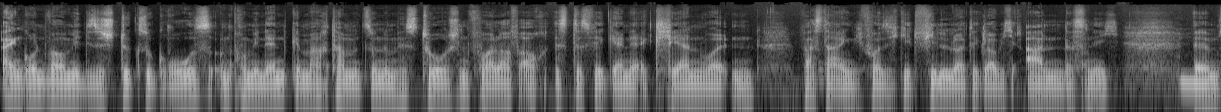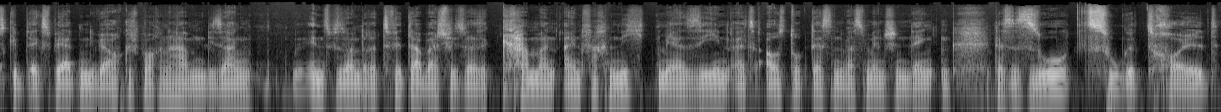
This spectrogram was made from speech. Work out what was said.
Ein Grund, warum wir dieses Stück so groß und prominent gemacht haben mit so einem historischen Vorlauf auch, ist, dass wir gerne erklären wollten, was da eigentlich vor sich geht. Viele Leute, glaube ich, ahnen das nicht. Mhm. Ähm, es gibt Experten, die wir auch gesprochen haben, die sagen, insbesondere Twitter beispielsweise kann man einfach nicht mehr sehen als Ausdruck dessen, was Menschen denken. Das ist so zugetrollt,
